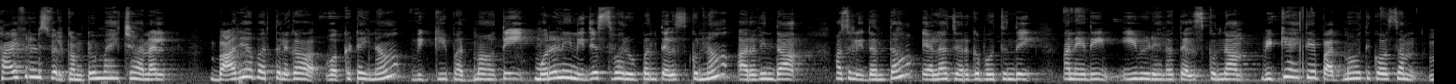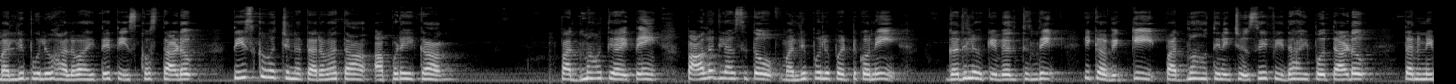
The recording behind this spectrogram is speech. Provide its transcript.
Hi friends welcome to my channel. భార్యాభర్తలుగా ఒక్కటైన విక్కీ పద్మావతి మురళి నిజస్వరూపం తెలుసుకున్న అరవింద. అసలు ఇదంతా ఎలా జరగబోతుంది అనేది ఈ వీడియోలో తెలుసుకుందాం. విక్కీ అయితే పద్మావతి కోసం మల్లెపూలు హల్వా అయితే తీసుకొస్తాడు. తీసుకువచ్చిన తర్వాత అప్పుడే ఇక పద్మావతి అయితే పాల గ్లాసుతో మల్లెపూలు పట్టుకొని గదిలోకి వెళ్తుంది. ఇక విక్కీ పద్మావతిని చూసి ఫిదా అయిపోతాడు. తనని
